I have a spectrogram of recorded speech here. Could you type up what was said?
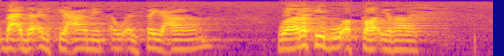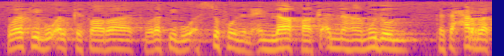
بعد ألف عام أو ألفي عام وركبوا الطائرات وركبوا القطارات وركبوا السفن العملاقة كأنها مدن تتحرك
